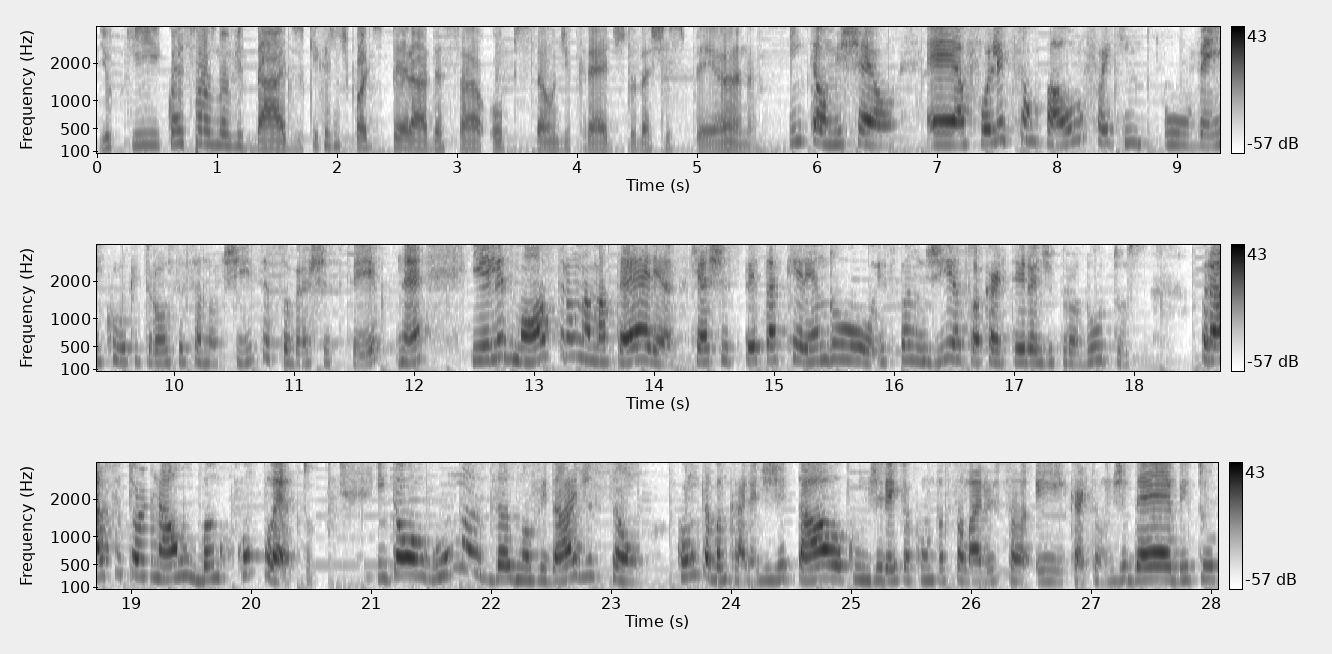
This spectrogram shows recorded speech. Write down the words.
e o que, quais são as novidades, o que, que a gente pode esperar dessa opção de crédito da XP, Ana? Então, Michel, é, a Folha de São Paulo foi quem, o veículo que trouxe essa notícia sobre a XP, né? E eles mostram na matéria que a XP está querendo expandir a sua carteira de produtos para se tornar um banco completo. Então, algumas das novidades são conta bancária digital, com direito a conta salário e cartão de débito,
